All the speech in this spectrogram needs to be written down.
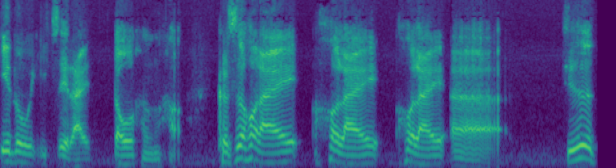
一路一直以来都很好。可是后来，后来，后来，呃，其实。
